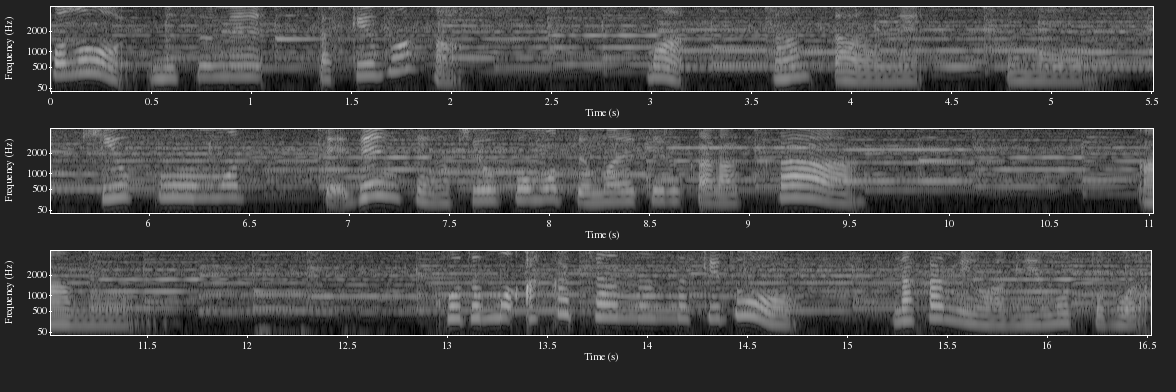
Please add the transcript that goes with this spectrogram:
この娘だけはまあなんだろうねその記憶を持って前世の記憶を持って生まれてるからかあの子供赤ちゃんなんだけど中身はねもっとほら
